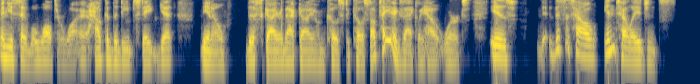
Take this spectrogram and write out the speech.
and you say, well, Walter, why, how could the deep state get, you know, this guy or that guy on coast to coast? I'll tell you exactly how it works. Is this is how intel agents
